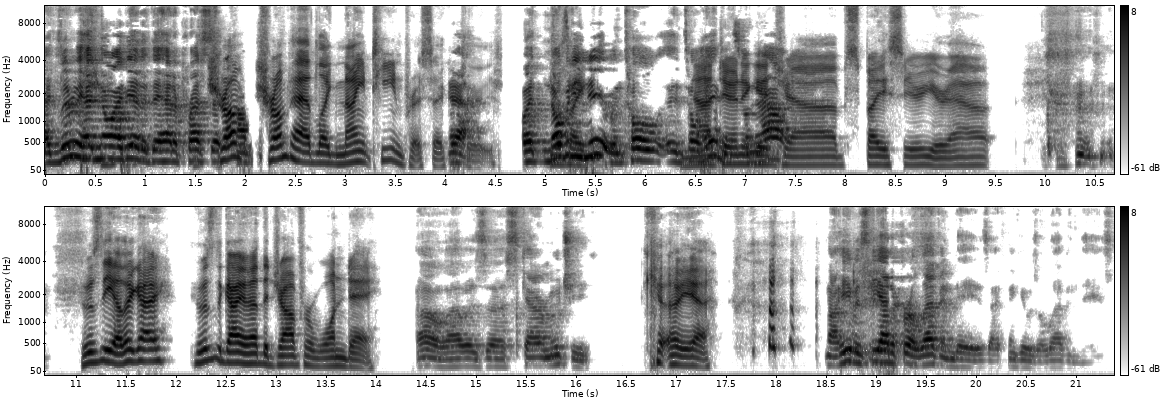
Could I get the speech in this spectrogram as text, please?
I literally had no idea that they had a press secretary. Trump Trump had like 19 press secretaries. But nobody like, knew until until Not him. doing So a good now- job. Spicer, you're out. Who's the other guy? Who's the guy who had the job for one day? oh, that was uh, Scaramucci. oh yeah. No, he was he had it for eleven days. I think it was eleven days.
